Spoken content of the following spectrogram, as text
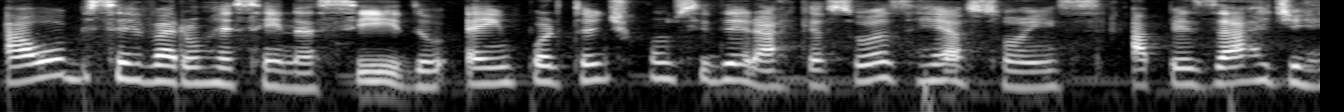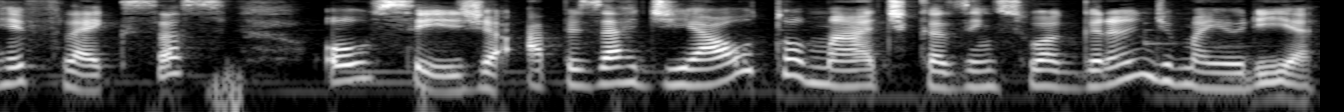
Ao observar um recém-nascido, é importante considerar que as suas reações, apesar de reflexas, ou seja, apesar de automáticas em sua grande maioria,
